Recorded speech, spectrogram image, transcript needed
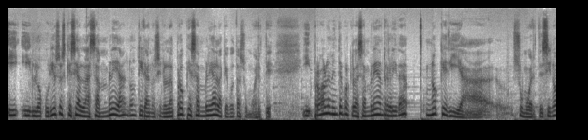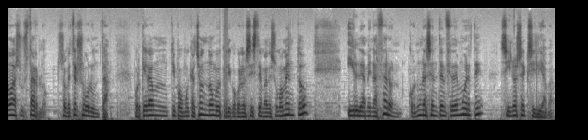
Y, y, lo curioso es que sea la asamblea, no un tirano, sino la propia asamblea la que vota su muerte. Y probablemente porque la asamblea en realidad no quería su muerte, sino asustarlo, someter su voluntad porque era un tipo muy cachondo, muy crítico con el sistema de su momento, y le amenazaron con una sentencia de muerte si no se exiliaba.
